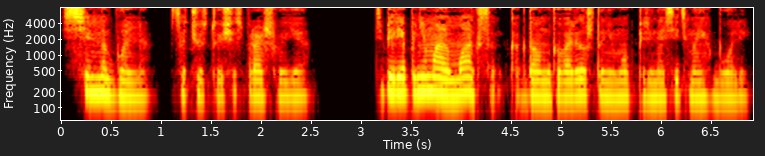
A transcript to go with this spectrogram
Сильно больно, сочувствующе спрашиваю я. Теперь я понимаю Макса, когда он говорил, что не мог переносить моих болей.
